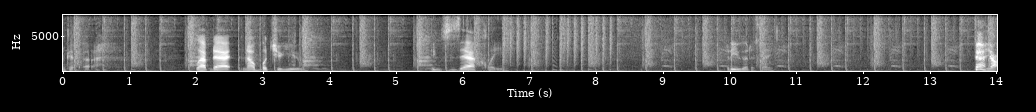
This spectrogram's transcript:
Okay. Uh. Slap that. Now butcher you. Exactly. What are you gonna say? Yeah, yeah.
